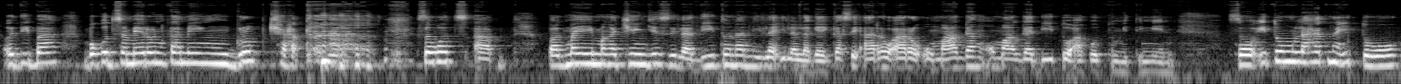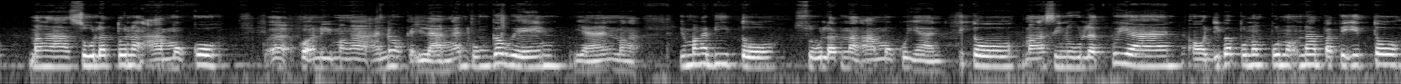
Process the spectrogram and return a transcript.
O di ba bukod sa meron kaming group chat sa WhatsApp, pag may mga changes sila, dito na nila ilalagay. Kasi araw-araw, umagang umaga dito ako tumitingin. So, itong lahat na ito, mga sulat to ng amo ko. Uh, kung ano yung mga ano, kailangan kong gawin. Yan, mga, yung mga dito, sulat ng amo ko yan. Ito, mga sinulat ko yan. O, di ba punong-puno na, pati ito.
